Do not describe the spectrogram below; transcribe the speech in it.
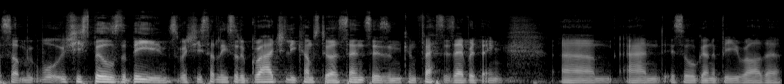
something. She spills the beans when she suddenly sort of gradually comes to her senses and confesses everything. Um, and it's all going to be rather,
